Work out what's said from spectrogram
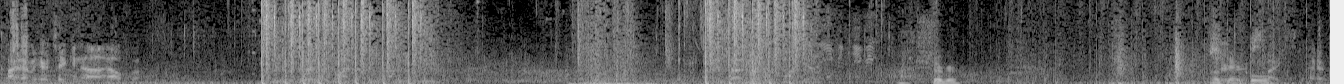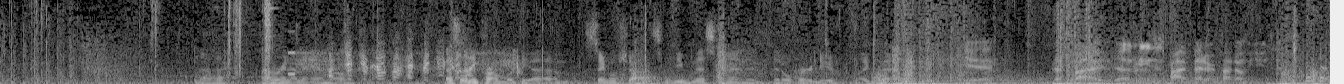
All right, I'm here taking uh, Alpha. Ah, sugar. Okay, cool. Uh, I ran out of ammo. That's the only problem with the um, single shots. When you miss, one, it, it'll hurt you like that. Yeah, that's probably that means it's probably better if I don't use it.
